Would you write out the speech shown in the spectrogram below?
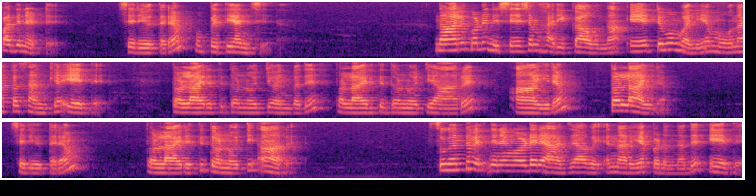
പതിനെട്ട്. ശരിയുത്തരം മുപ്പത്തി അഞ്ച് നാല് കൊണ്ട് നിശേഷം ഹരിക്കാവുന്ന ഏറ്റവും വലിയ മൂന്നക്ക സംഖ്യ ഏത്? തൊള്ളായിരത്തി തൊണ്ണൂറ്റി ഒൻപത് തൊള്ളായിരത്തി തൊണ്ണൂറ്റി ആറ് ആയിരം തൊള്ളായിരം. ശരിയുത്തരം തൊള്ളായിരത്തി തൊണ്ണൂറ്റി ആറ് സുഗന്ധവ്യഞ്ജനങ്ങളുടെ രാജാവ് എന്നറിയപ്പെടുന്നത് ഏത്?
